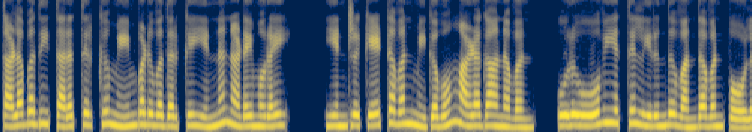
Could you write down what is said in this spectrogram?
தளபதி தரத்திற்கு மேம்படுவதற்கு என்ன நடைமுறை? என்று கேட்டவன் மிகவும் அழகானவன். ஒரு ஓவியத்தில் இருந்து வந்தவன் போல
